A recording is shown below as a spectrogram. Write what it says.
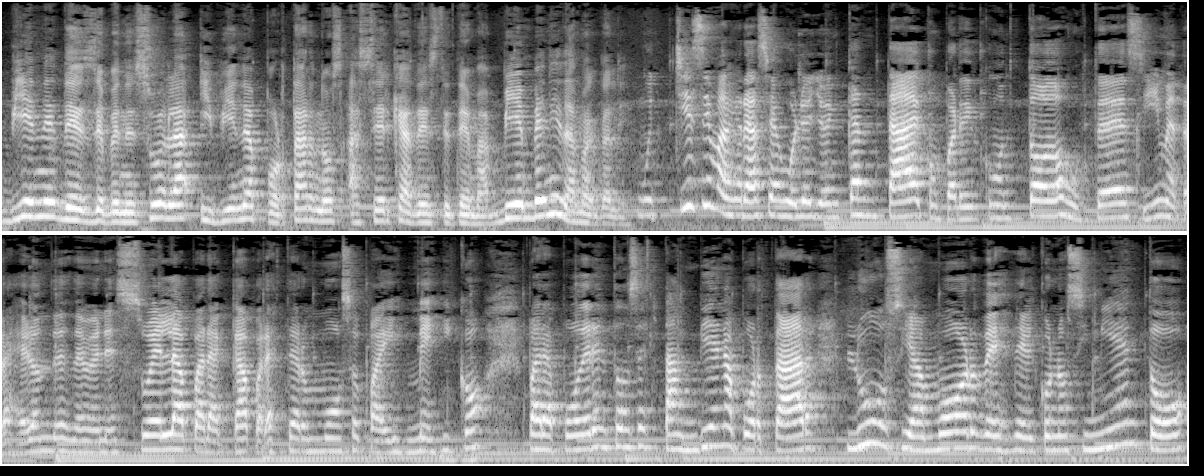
viene desde Venezuela y viene a aportarnos acerca de este tema. Bienvenida Magdalí. Muchísimas gracias Julio, yo encantada de compartir con todos ustedes. Sí, me trajeron desde Venezuela para acá, para este hermoso país México, para poder entonces también aportar luz y amor desde el conocimiento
